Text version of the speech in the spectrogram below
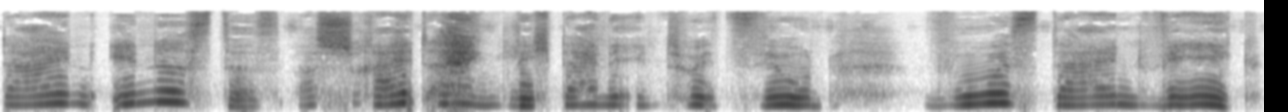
dein Innerstes? Was schreit eigentlich deine Intuition? Wo ist dein Weg?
